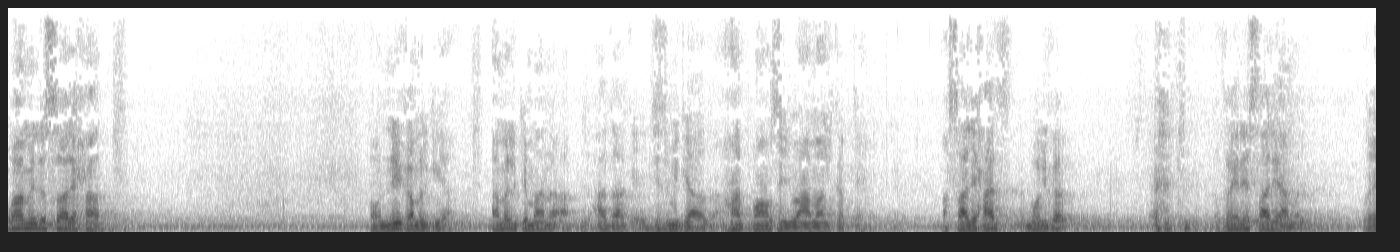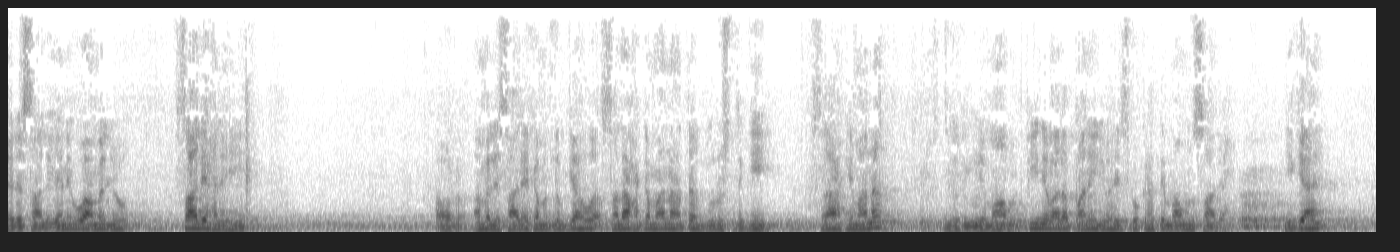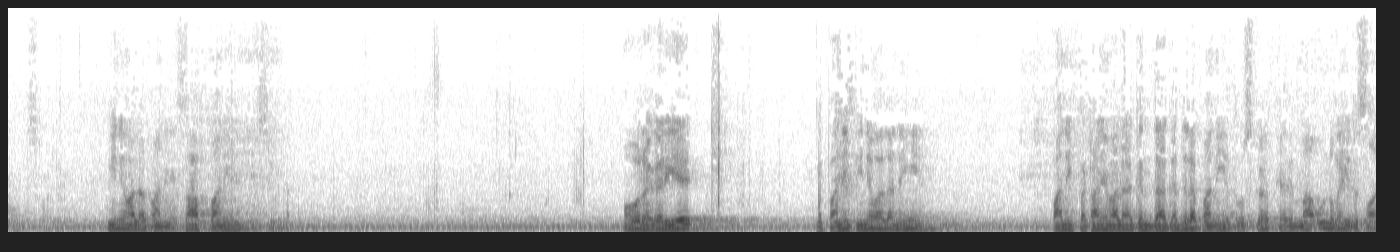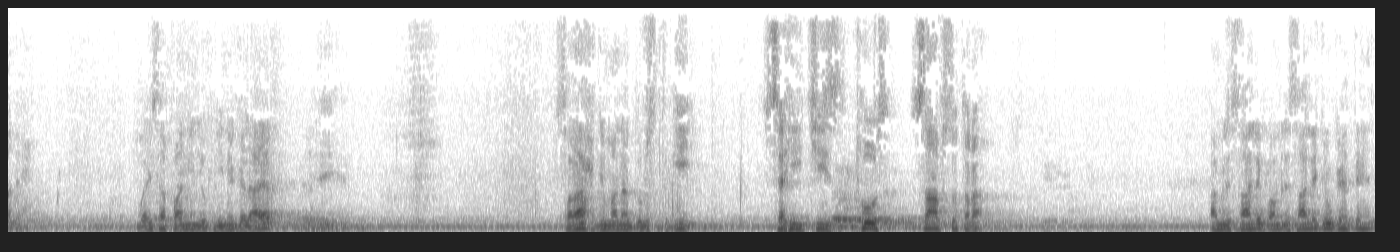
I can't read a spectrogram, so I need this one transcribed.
وامل الصالحات۔ اور نیک عمل کیا۔ عمل کے معنی آدھا کے، جسم کے آدھا ہاتھ پاؤں سے جو اعمال کرتے ہیں۔ اور صالحات بول کر غیر صالح عمل، غیر صالح یعنی وہ عمل جو صالح نہیں۔ اور عمل صالح کا مطلب کیا ہوا؟ صلاح کا معنی آتا ہے درستگی۔ صلاح کے معنی یہ معاون پینے والا پانی جو ہے اس کو کہتے ہیں معاون صالح۔ یہ کیا ہے؟ پینے والا پانی ہے صاف پانی ہے۔ اور اگر یہ پانی پینے والا نہیں ہے، پانی پٹانے والا، گندا، گدلا پانی ہے، تو اس کا کہتے ہیں معاون غیر صالح۔ ویسا پانی جو پینے کے لائق صلاح کے معنی درستگی صحیح چیز ٹھوس صاف ستھرا۔ عمل صالح کو عمل صالح کیوں کہتے ہیں؟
